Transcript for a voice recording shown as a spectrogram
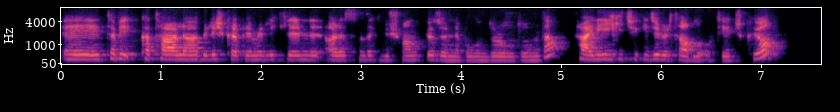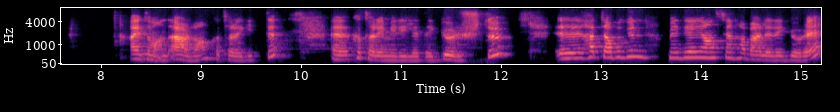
e, tabii Katar'la Birleşik Arap Emirlikleri'nin arasındaki düşmanlık göz önüne bulundurulduğunda hayli ilgi çekici bir tablo ortaya çıkıyor. Aynı zamanda Erdoğan Katar'a gitti. E, Katar emiriyle de görüştü. E, hatta bugün medyaya yansıyan haberlere göre,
